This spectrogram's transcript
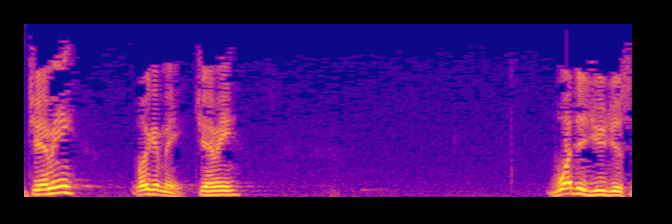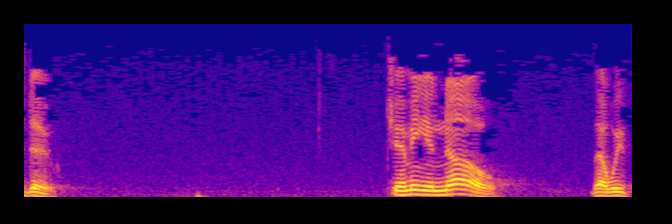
Jimmy, look at me, Jimmy. What did you just do? Jimmy, you know that we've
